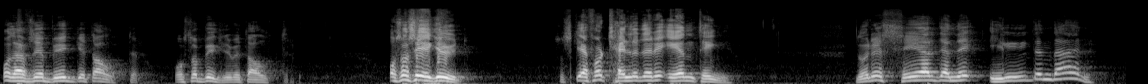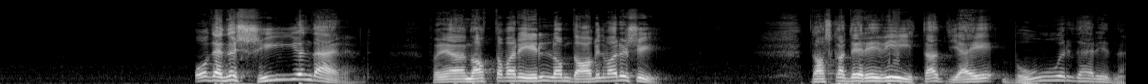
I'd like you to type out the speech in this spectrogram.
Og derfor sier jeg bygg et alter. Og så bygger vi et alter. Og så sier Gud, så skal jeg fortelle dere én ting. Når dere ser denne ilden der, og denne skyen der For natta var det ild, om dagen var det sky. Da skal dere vite at jeg bor der inne.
